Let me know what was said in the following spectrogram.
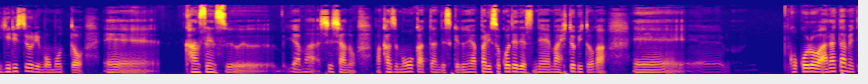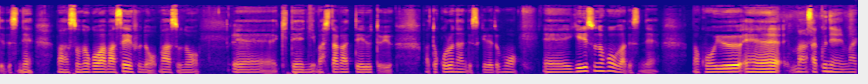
イギリスよりももっと、えー、感染数や、まあ、死者の、まあ、数も多かったんですけど、ね、やっぱりそこでですね、まあ、人々が、えー心を改めてですね、まあ、その後はまあ政府の、まあ、その、えー、規定に、まあ、従っているという、まあ、ところなんですけれども、えー、イギリスの方はですね、まあ、こういう、えーまあ、昨年、まあ、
